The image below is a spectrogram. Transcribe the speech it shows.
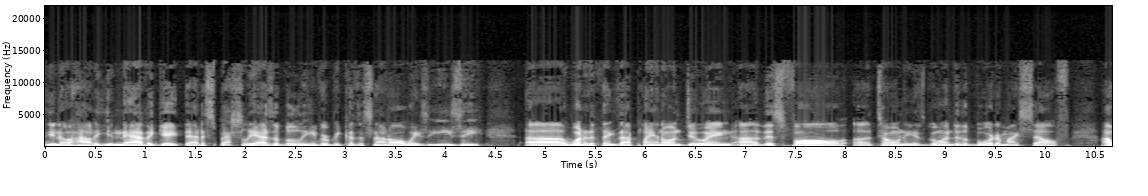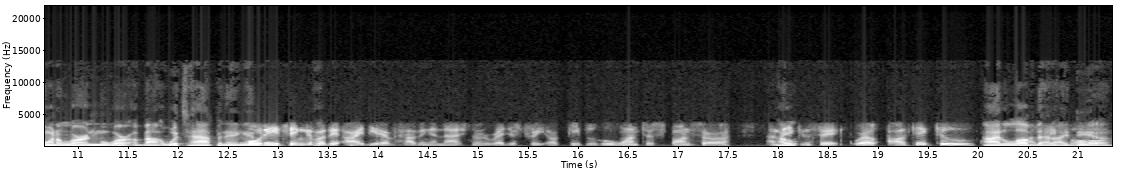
you know, how do you navigate that, especially as a believer, because it's not always easy. Uh, one of the things I plan on doing uh, this fall, uh, Tony, is going to the border myself. I want to learn more about what's happening. and- What do you think about the idea of having a national registry of people who want to sponsor, and they I- can say, "Well, I'll take two. I love I'll that idea. four."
